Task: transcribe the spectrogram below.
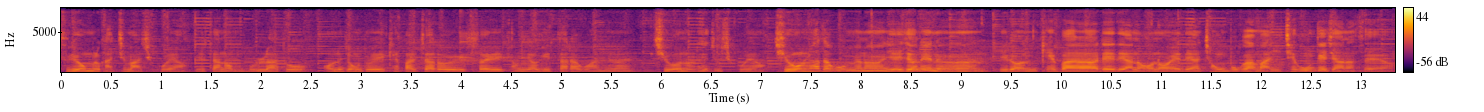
두려움을 갖지 마시고요. 일단은 몰라도 어느 정도의 개발자로서의 경력이 있다라고 하면 지원을 해주시고요. 지원을 하다 보면은 예전에는 이런 개발에 대한 언어에 대한 정보가 많이 제공되지 않았어요.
